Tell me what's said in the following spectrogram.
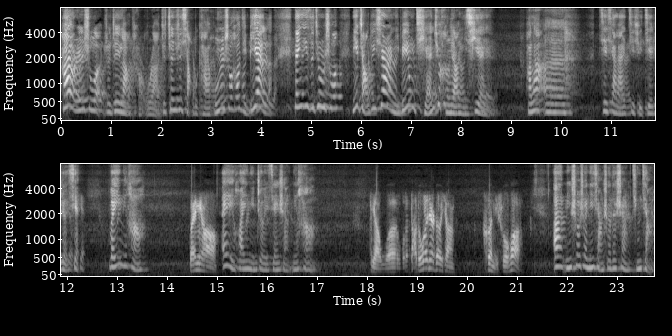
还有人说说这老头儿啊，这真是想不开。红人说好几遍了，那意思就是说你找对象，你别用钱去衡量一切呀。好了，嗯。接下来继续接热线，喂，您好。喂，你好。哎，欢迎您，这位先生，您好。哎呀，我我打多天都想和你说话。啊，您说说您想说的事儿，请讲。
